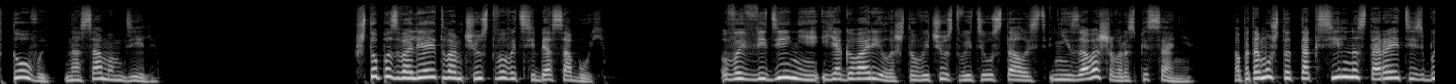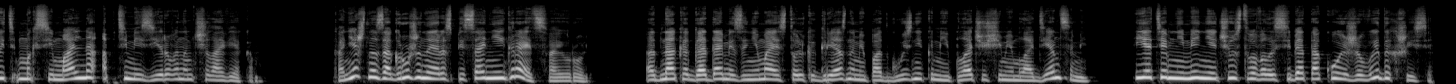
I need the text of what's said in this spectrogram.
кто вы на самом деле. Что позволяет вам чувствовать себя собой? В введении я говорила, что вы чувствуете усталость не из-за вашего расписания, а потому что так сильно стараетесь быть максимально оптимизированным человеком. Конечно, загруженное расписание играет свою роль. Однако, годами занимаясь только грязными подгузниками и плачущими младенцами, я, тем не менее, чувствовала себя такой же выдохшейся,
